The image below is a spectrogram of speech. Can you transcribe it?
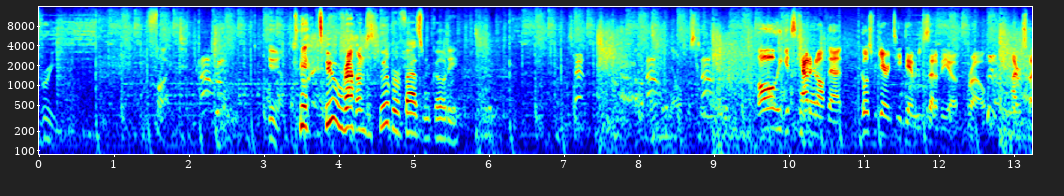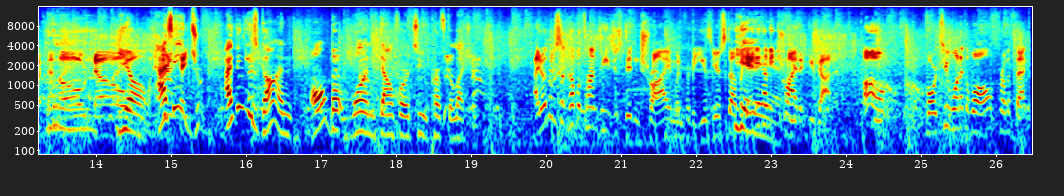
three. Fight. Dude, two rounds super fast from Kodee. Oh, he gets counter hit off that. Goes for guaranteed damage instead of the uh, throw. I respect that. Oh no. Yo, has he? gonna take- dr- I think he's gotten all but one down forward two perfect electric. I know there's a couple times he just didn't try and went for the easier stuff. Yeah, but yeah, anytime yeah. he tried it, he's got it. Uh oh, four two one at the wall from Affect.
